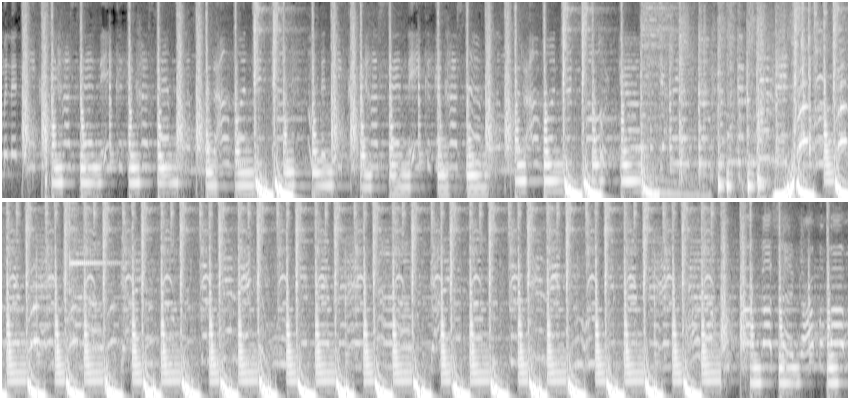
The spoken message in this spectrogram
मैंने देख के हंसे देख हंसे उतांगा से काम बावली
